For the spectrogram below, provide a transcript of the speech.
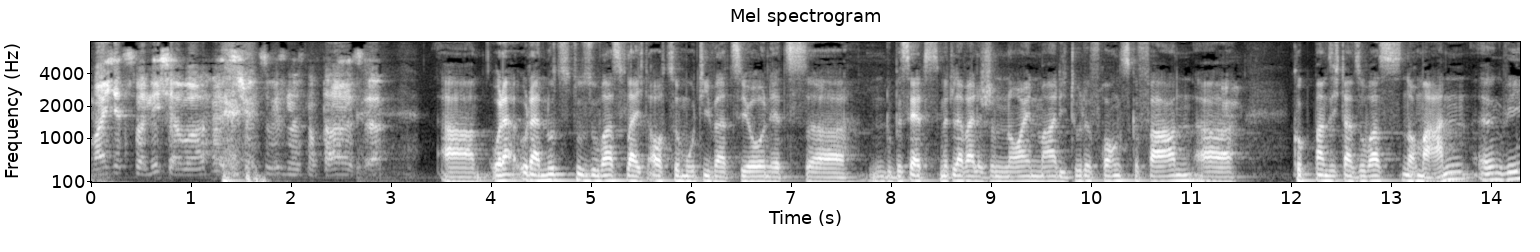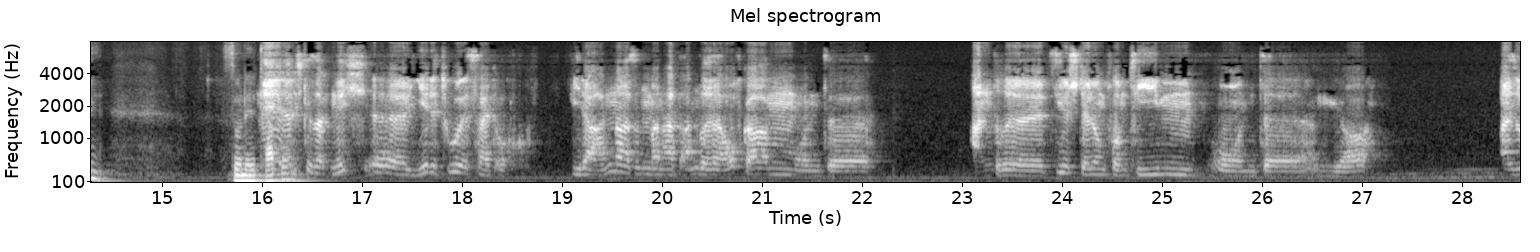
Mache ich jetzt zwar nicht, aber es ist schön zu wissen, dass es noch da ist, ja. Äh, oder, oder nutzt du sowas vielleicht auch zur Motivation? Jetzt, äh, du bist jetzt mittlerweile schon neunmal die Tour de France gefahren. Äh, guckt man sich dann sowas nochmal an irgendwie? So eine Etappe? Nee, ehrlich gesagt nicht. jede Tour ist halt auch wieder anders und man hat andere Aufgaben und andere Zielstellung vom Team und äh, ja, also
